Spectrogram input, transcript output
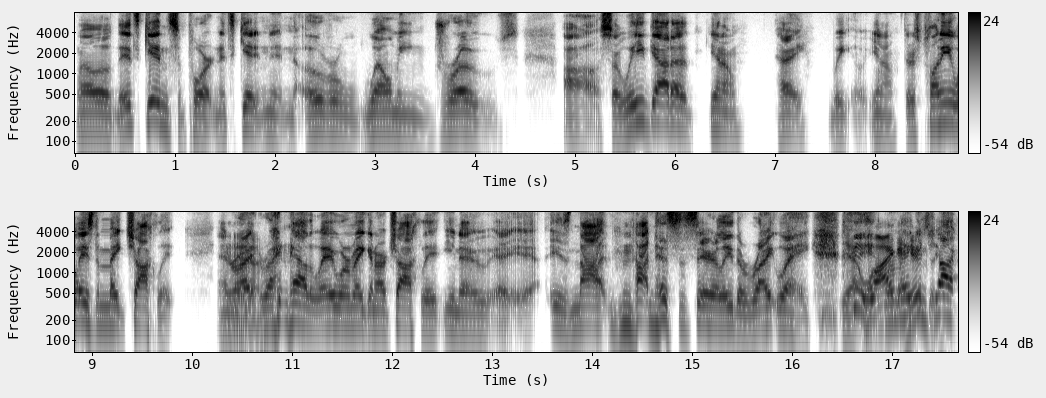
Well, it's getting support and it's getting it in overwhelming droves. Uh, so we've got to, you know, hey, we, you know, there's plenty of ways to make chocolate. And Yeah. right, right now, the way we're making our chocolate, you know, eh, is not not necessarily the right way. Yeah, well, I- here's a-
